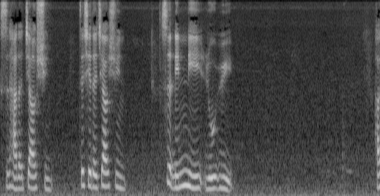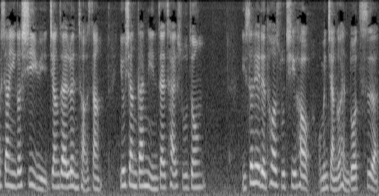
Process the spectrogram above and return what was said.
是他的教训，这些的教训是淋漓如雨，好像一个细雨降在嫩草上，又像甘霖在菜蔬中。以色列的特殊气候，我们讲过很多次。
